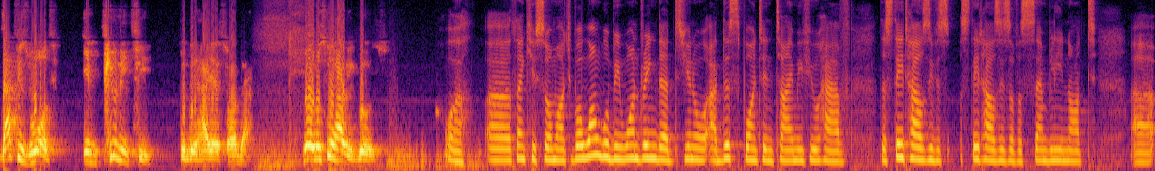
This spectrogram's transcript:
That is what? Impunity to the highest order. But we'll see how it goes. Well, uh, thank you so much. But one will be wondering that, you know, at this point in time, if you have the state houses, state houses of assembly not uh,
